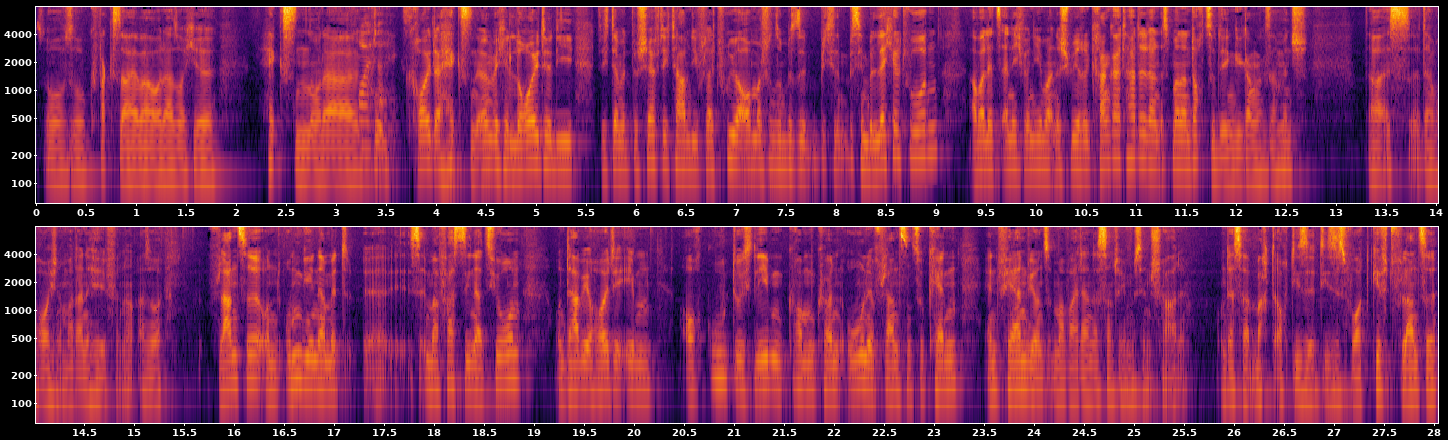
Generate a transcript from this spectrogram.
so, so Quacksalber oder solche Hexen oder Kräuterhexen. Kräuterhexen, irgendwelche Leute, die sich damit beschäftigt haben, die vielleicht früher auch mal schon so ein bisschen, bisschen, ein bisschen belächelt wurden, aber letztendlich, wenn jemand eine schwere Krankheit hatte, dann ist man dann doch zu denen gegangen und gesagt, Mensch, da ist, da brauche ich nochmal deine Hilfe. Ne? Also Pflanze und Umgehen damit äh, ist immer Faszination. Und da wir heute eben auch gut durchs Leben kommen können, ohne Pflanzen zu kennen, entfernen wir uns immer weiter. Und das ist natürlich ein bisschen schade. Und deshalb macht auch diese, dieses Wort Giftpflanze,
